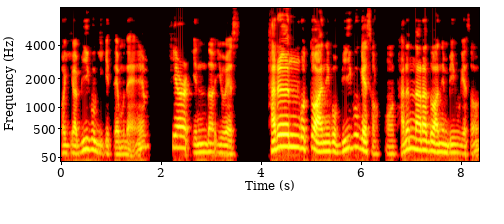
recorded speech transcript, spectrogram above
거기가 미국이기 때문에 here in the US 다른 곳도 아니고 미국에서 어, 다른 나라도 아닌 미국에서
